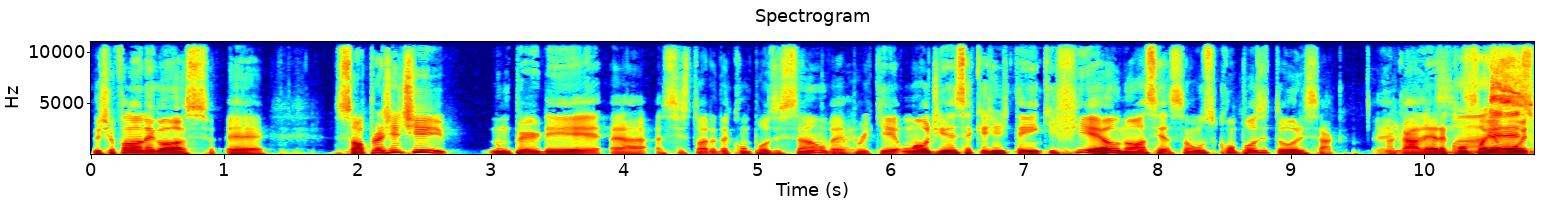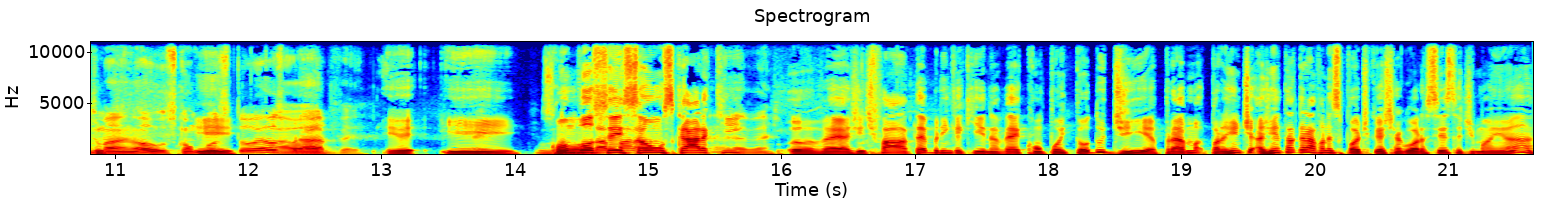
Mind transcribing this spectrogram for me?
Deixa eu falar um negócio. É, só pra gente não perder ah, essa história da composição, velho, porque uma audiência que a gente tem aqui fiel, nossa, são os compositores, saca? a demais. galera acompanha muito. mano. Ô, os compositores é os Ah, bravos, velho. E, e Os como vocês são os caras que, É, velho. uh, a gente fala, até brinca aqui, né, velho, compõe todo dia. Pra, pra gente, a gente tá gravando esse podcast agora sexta de manhã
